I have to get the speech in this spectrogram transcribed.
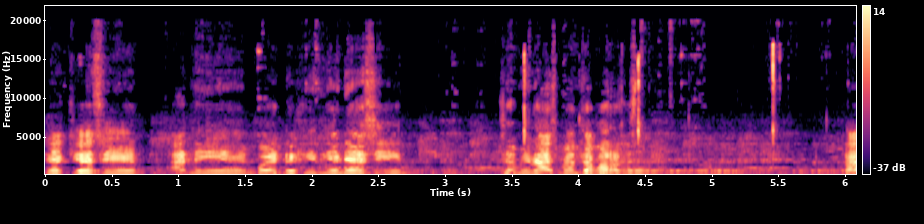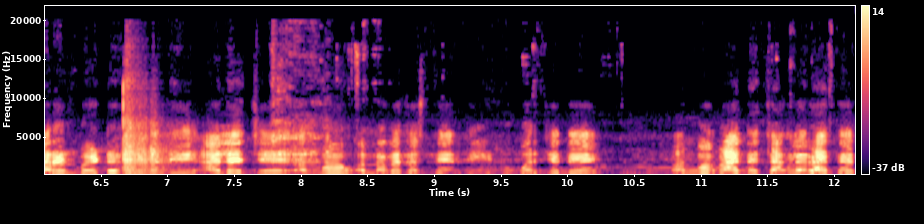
त्याची असेल आणि बैठकीत येणे असेल जमीन आसमानचा फरक असतो. कारण बैठकीमध्ये आल्याचे अनुभव अलगच असते आणि ते युट्यूबवरचे ते अनुभव राहते चांगले राहतात.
